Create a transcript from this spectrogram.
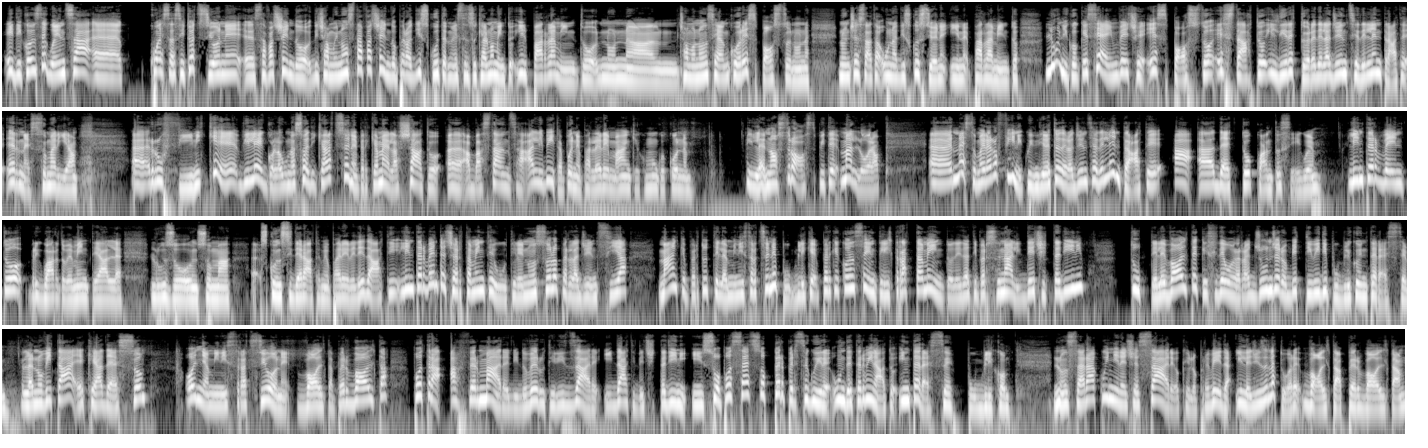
e di conseguenza eh, questa situazione eh, sta facendo, diciamo, non sta facendo però discutere, nel senso che al momento il Parlamento non, uh, diciamo, non si è ancora esposto, non, non, c'è stata una discussione in Parlamento. L'unico che si è invece esposto è stato il direttore dell'Agenzia delle Entrate, Ernesto Maria. Eh, Ruffini, che vi leggo una sua dichiarazione perché a me ha lasciato eh, abbastanza allibita, poi ne parleremo anche comunque con il nostro ospite, ma allora eh, Ernesto Maria Roffini, quindi direttore dell'Agenzia delle Entrate, ha, ha detto quanto segue. L'intervento, riguardo ovviamente all'uso insomma, eh, sconsiderato a mio parere dei dati, l'intervento è certamente utile non solo per l'agenzia ma anche per tutte le amministrazioni pubbliche perché consente il trattamento dei dati personali dei cittadini tutte le volte che si devono raggiungere obiettivi di pubblico interesse. La novità è che adesso ogni amministrazione, volta per volta, potrà affermare di dover utilizzare i dati dei cittadini in suo possesso per perseguire un determinato interesse pubblico. Non sarà quindi necessario che lo preveda il legislatore volta per volta.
